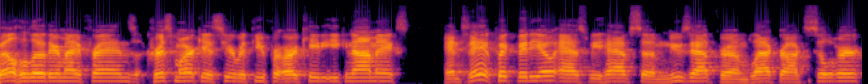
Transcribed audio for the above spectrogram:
Well, hello there, my friends. Chris Marcus here with you for Arcadia Economics. And today, a quick video as we have some news out from BlackRock Silver.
